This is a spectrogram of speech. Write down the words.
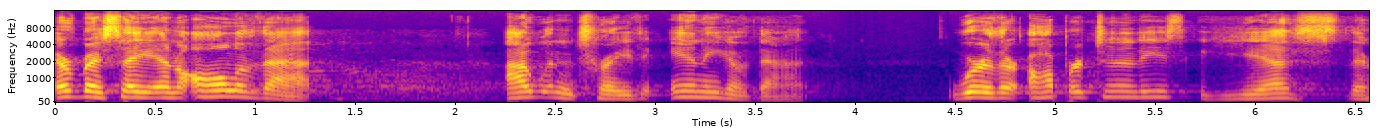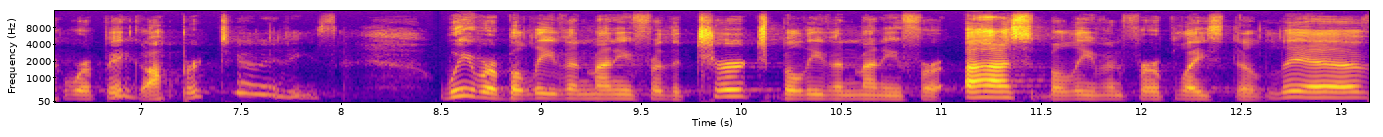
everybody say, in all of that, I wouldn't trade any of that. Were there opportunities? Yes, there were big opportunities. We were believing money for the church, believing money for us, believing for a place to live.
